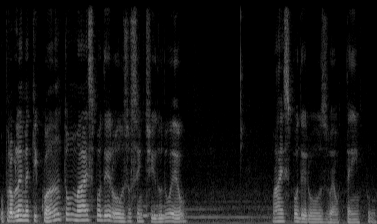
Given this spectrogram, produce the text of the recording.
O problema é que quanto mais poderoso o sentido do eu, mais poderoso é o tempo,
